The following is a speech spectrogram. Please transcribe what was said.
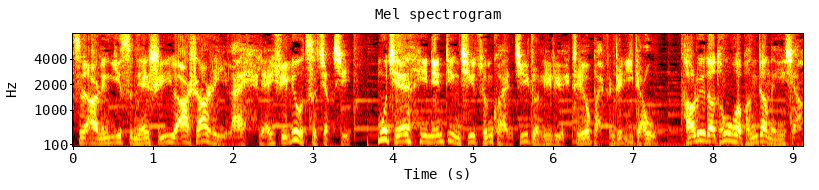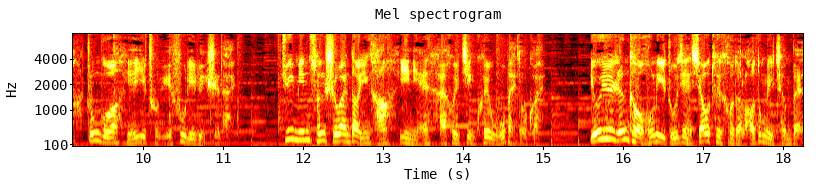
自二零一四年十一月二十二日以来，连续六次降息，目前一年定期存款基准利率只有百分之一点五。考虑到通货膨胀的影响，中国也已处于负利率时代，居民存十万到银行，一年还会净亏五百多块。由于人口红利逐渐消退后的劳动力成本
